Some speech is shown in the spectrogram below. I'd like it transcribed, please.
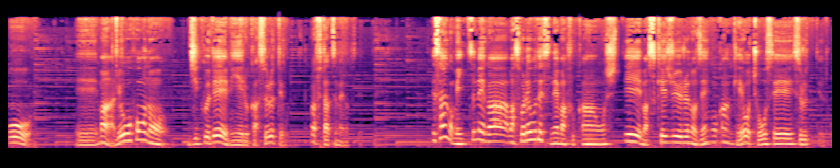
を、えー、まあ、両方の軸で見える化するっていうことです。これは二つ目のステップ。で、最後三つ目が、まあ、それをですね、まあ、俯瞰をして、まあ、スケジュールの前後関係を調整するっていうところ。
